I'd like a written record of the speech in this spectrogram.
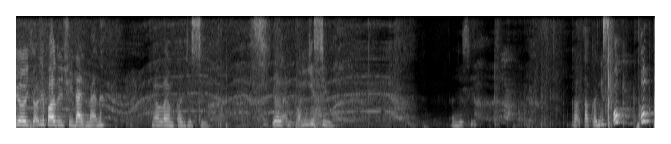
Йо-моє, сьогодні падаючий день в мене. Я лемка дісив. Я лемка дісив. Дісив. Так, аніс. Оп! Оп!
